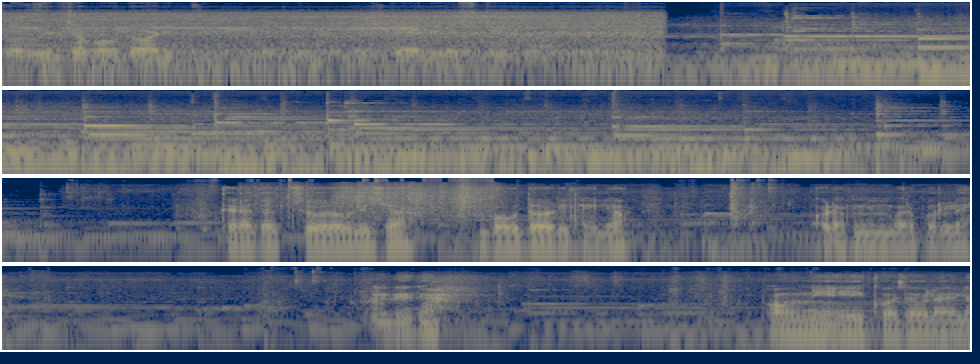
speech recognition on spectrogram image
चोरविलच्या बौद्धवाडी एस टी आली एस टी तर आता चोरवलीच्या बौद्धवाडीत थैल्या कडक निंबार पडलाय. अरे का? पाहुणे एक वाजावं लागला.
